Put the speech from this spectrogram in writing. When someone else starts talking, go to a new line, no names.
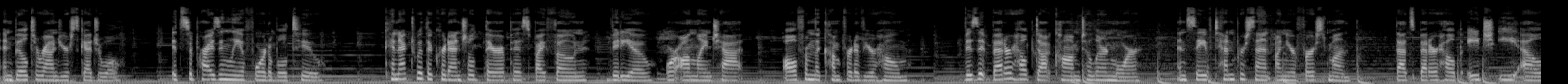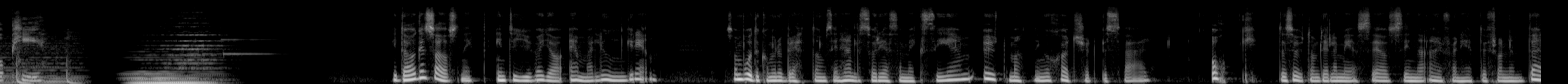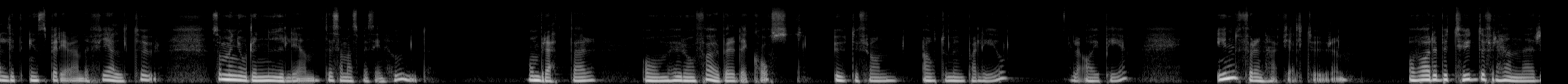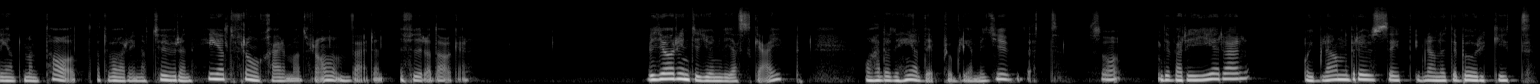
and built around your schedule. It's surprisingly affordable too. Connect with a credentialed therapist by phone, video, or online chat, all from the comfort of your home. Visit betterhelp.com to learn more and save 10% on your first month. That's BetterHelp H E L P.
I dagens avsnitt intervjuar jag Emma Lundgren som både kommer att berätta om sin hälsoresa med eksem, utmattning och sköldkörtelbesvär och dessutom dela med sig av sina erfarenheter från en väldigt inspirerande fjälltur som hon gjorde nyligen tillsammans med sin hund. Hon berättar om hur hon förberedde kost utifrån autoimmun paleo, eller AIP, inför den här fjällturen och vad det betydde för henne rent mentalt att vara i naturen helt frånskärmad från omvärlden i fyra dagar. Vi gör intervjun via Skype och hade en hel del problem med ljudet. Så det varierar och ibland brusigt, ibland lite burkigt.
